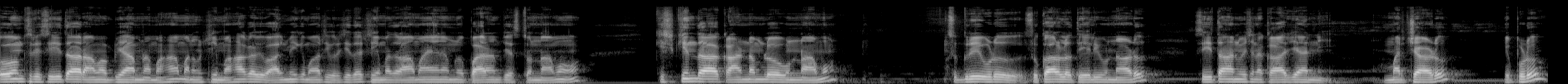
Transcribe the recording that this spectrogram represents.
ఓం శ్రీ సీతారామభ్యాం నమ. మనం శ్రీ మహాకవి వాల్మీకి మహర్షి విరచిత శ్రీమద్ రామాయణంను పారాయణం చేస్తున్నాము. కిష్కింద కాండంలో ఉన్నాము. సుగ్రీవుడు సుఖాలలో తేలి ఉన్నాడు. సీతాన్వేషణ కార్యాన్ని మర్చాడు. ఇప్పుడు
